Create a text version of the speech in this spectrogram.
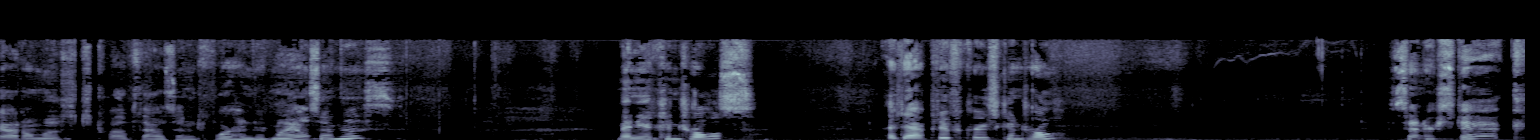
Got almost 12,400 miles on this. Menu controls, adaptive cruise control, center stack,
